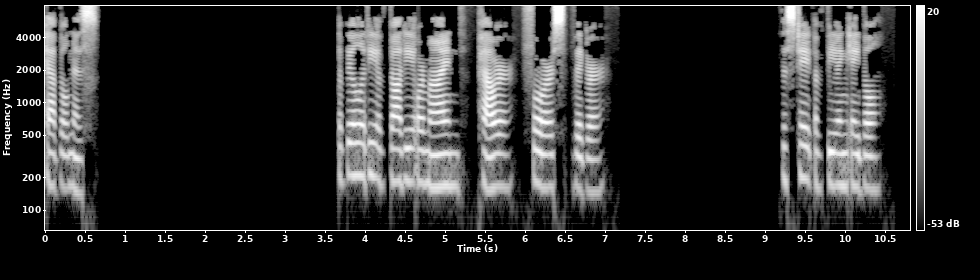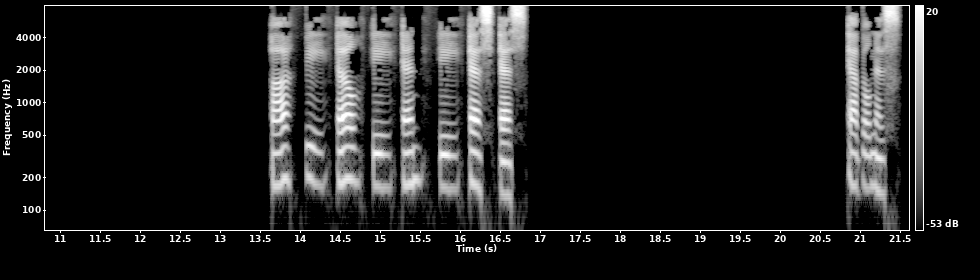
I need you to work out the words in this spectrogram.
Ableness. Ability of body or mind, power, force, vigor. The state of being able. A B L E N E S S. Ableness.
